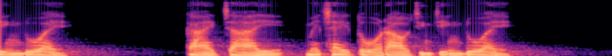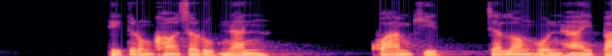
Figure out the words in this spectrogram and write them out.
ริง ๆ ด้วย กายใจไม่ใช่ตัวเราจริง ๆ ด้วย ที่ตรงข้อสรุปนั้น ความคิดจะล่องหนหายไป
